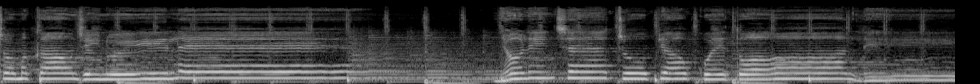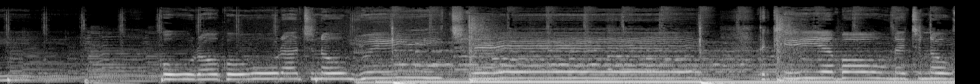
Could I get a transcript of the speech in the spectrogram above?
တော့မကောင်းချိန်တွေလေညော်လင်းချက်တို့ပြောက်ွယ်သွားလေကိုတော့ကိုရာကျွန်ုပ်ရွေးချယ်တခေရဲ့ဘုံနဲ့ကျွန်ုပ်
